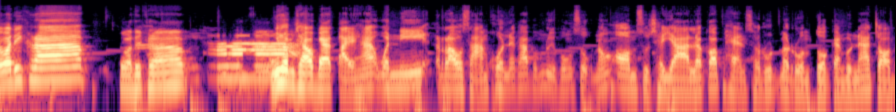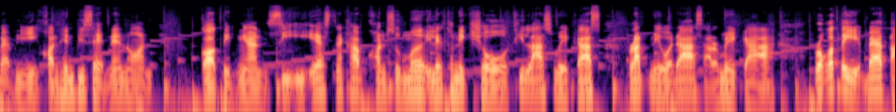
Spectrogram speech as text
สวัสดีครับ สวัสดีครับคุณผู้ชมชาวแบร์ไต่ฮะ วันนี้เรา 3 คนนะครับ ผมหนุ่ยพงศุขน้องออมสุชยา แล้วก็แพนสรุตมารวมตัวกันบนหน้าจอแบบนี้ คอนเทนต์พิเศษแน่นอนก่อติดงาน CES นะครับ Consumer Electronic Show ที่ลาสเวกัสรัฐเนวาดาสหรัฐอเมริกา ปกติแบร์ไต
